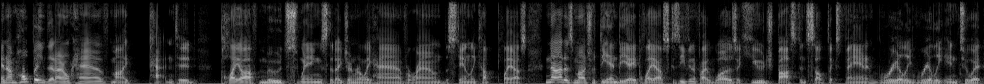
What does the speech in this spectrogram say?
and I'm hoping that I don't have my patented playoff mood swings that I generally have around the Stanley Cup playoffs. Not as much with the NBA playoffs, because even if I was a huge Boston Celtics fan and really, really into it,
